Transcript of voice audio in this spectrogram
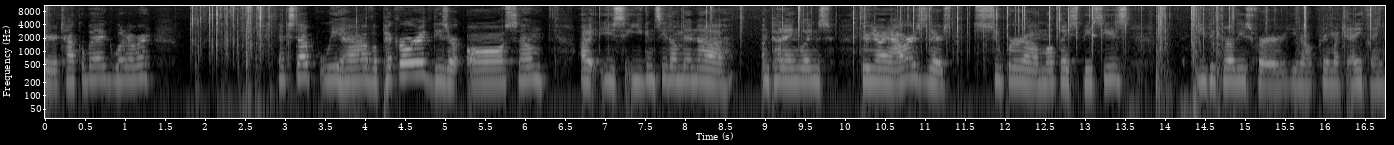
or your tackle bag, whatever. Next up, we have a pickerel rig. These are awesome. Uh, you see, you can see them in uh, Uncut Angling's 39 hours. They're super uh, multi-species. You could throw these for, you know, pretty much anything.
